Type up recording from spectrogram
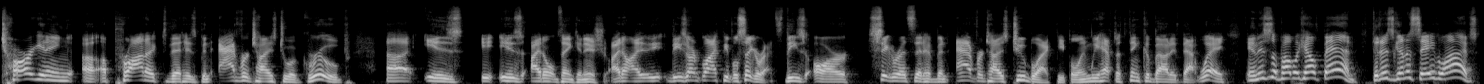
targeting a, a product that has been advertised to a group uh, is is I don't think an issue. I don't. I, these aren't black people cigarettes. These are cigarettes that have been advertised to black people, and we have to think about it that way. And this is a public health ban that is going to save lives,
